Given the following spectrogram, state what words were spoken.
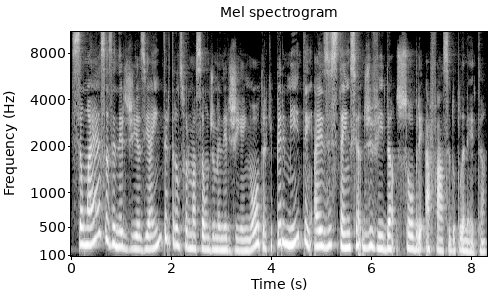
são essas energias e a intertransformação de uma energia em outra que permitem a existência de vida sobre a face do planeta.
